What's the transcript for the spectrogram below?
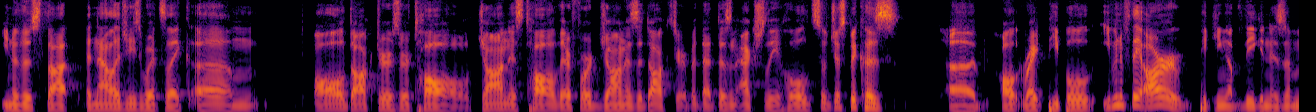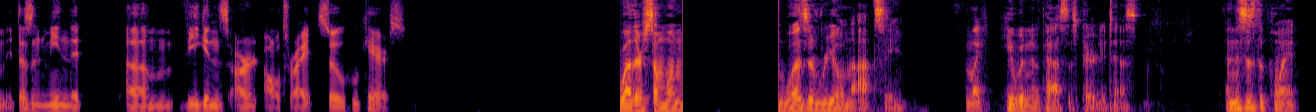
you know those thought analogies where it's like um all doctors are tall. John is tall therefore john is a doctor. But that doesn't actually hold. So just because uh alt-right people even if they are picking up veganism it doesn't mean that um vegans aren't alt-right. So who cares? Whether someone was a real Nazi. And Like, he wouldn't have passed this purity test. And this is the point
